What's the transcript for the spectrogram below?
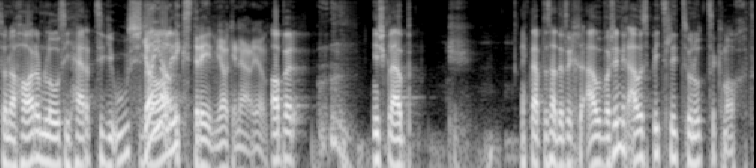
so eine harmlose, herzige Ja, Ausstrahlung. ja, extrem, ja, genau, ja. aber ich glaube, ich glaube, das hat er sich auch, wahrscheinlich auch ein bisschen zu Nutzen gemacht.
